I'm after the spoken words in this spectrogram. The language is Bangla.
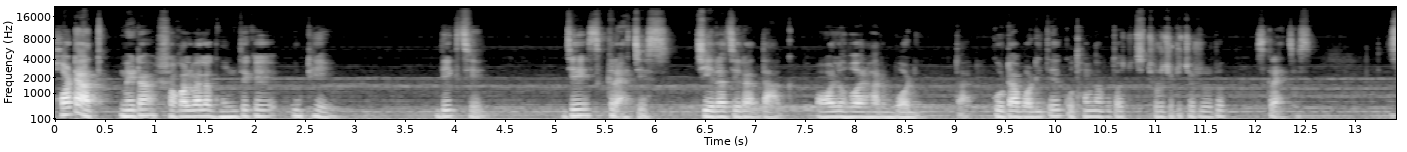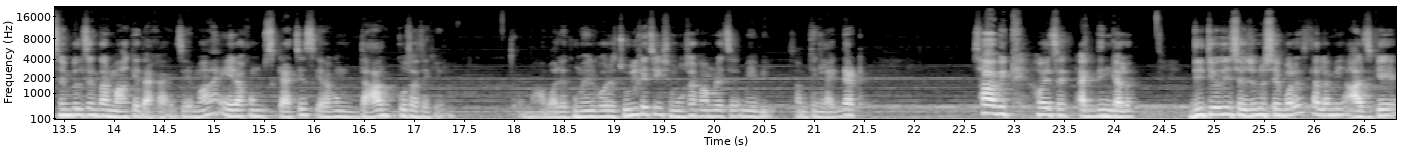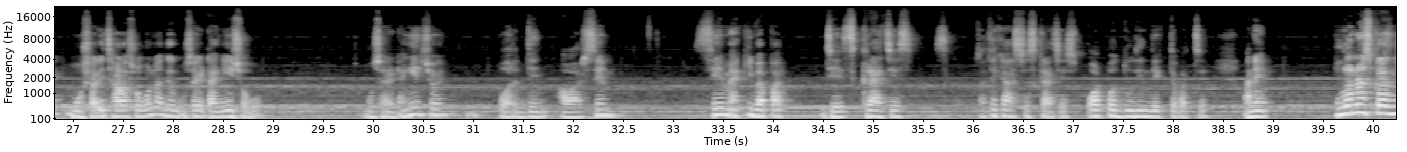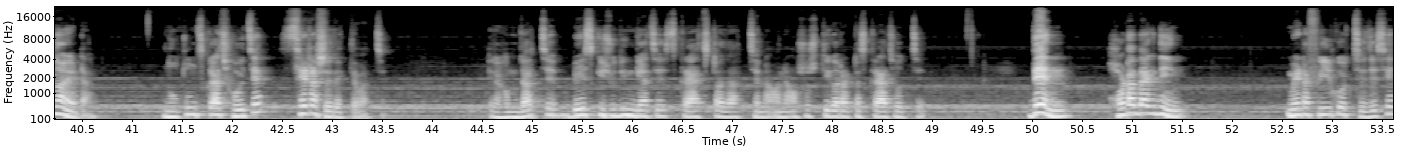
হঠাৎ মেয়েটা সকালবেলা ঘুম থেকে উঠে দেখছে যে স্ক্র্যাচেস চেরা চেরা দাগ অল ওভার হার বডি তার গোটা বডিতে কোথাও না কোথাও ছোটো ছোটো ছোটো ছোটো স্ক্র্যাচেস সিম্পল সেন তার মাকে দেখায় যে, মা, এরকম স্ক্র্যাচেস এরকম দাগ কোথা থেকে এলো? তো মা বলে, ঘুমের ঘরে চুলকেছিস, মশা কামড়েছে মেবি সামথিং লাইক দ্যাট স্বাভাবিক হয়েছে, একদিন গেল। দ্বিতীয় দিন সেই জন্য সে বলে, তাহলে আমি আজকে মশারি ছাড়া শোবো না, আজকে মশারি টাঙিয়েই শোবো। মশারি টাঙিয়ে শোবে, পরের দিন আবার সেম সেম একই ব্যাপার, যে স্ক্র্যাচেস কোথা থেকে আসছে স্ক্র্যাচেস পরপর দুদিন দেখতে পাচ্ছে। মানে পুরানো স্ক্র্যাচ নয় এটা, নতুন স্ক্র্যাচ হয়েছে, সেটা সে দেখতে পাচ্ছে। এরকম যাচ্ছে, বেশ কিছুদিন গেছে স্ক্র্যাচটা যাচ্ছে না মানে অস্বস্তিকর একটা স্ক্র্যাচ হচ্ছে। দেন হঠাৎ একদিন মেয়েটা ফিল করছে যে সে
